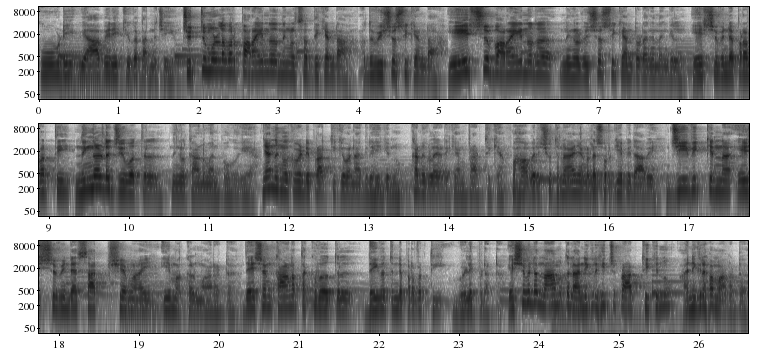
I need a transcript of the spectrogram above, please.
കൂടി വ്യാപരിക്കുക തന്നെ ചെയ്യും. ചുറ്റുമുള്ളവർ പറയുന്നത് നിങ്ങൾ ശ്രദ്ധിക്കേണ്ട അത് വിശ്വസിക്കേണ്ട. യേശു പറയുന്നത് നിങ്ങൾ വിശ്വസിക്കാൻ തുടങ്ങുന്നെങ്കിൽ യേശുവിന്റെ പ്രവൃത്തി നിങ്ങളുടെ ജീവിതത്തിൽ നിങ്ങൾ കാണുവാൻ പോകുകയാണ്. ഞാൻ നിങ്ങൾക്ക് വേണ്ടി പ്രാർത്ഥിക്കുവാൻ ആഗ്രഹിക്കുന്നു. കണ്ണുകളെ അടയ്ക്കാൻ പ്രാർത്ഥിക്കാം. മഹാപരിശുദ്ധനായ ഞങ്ങളുടെ സ്വർഗീയ പിതാവേ ജീവിക്കുന്ന യേശുവിന്റെ സാക്ഷ്യമായി ഈ മക്കൾ മാറട്ടെ. ദേശം കാണത്തക്ക വിധത്തിൽ ദൈവത്തിന്റെ പ്രവൃത്തി വെളിപ്പെടട്ടെ. യേശുവിന്റെ നാമത്തിൽ അനുഗ്രഹിച്ച് പ്രാർത്ഥിക്കുന്നു. അനുഗ്രഹമാകട്ടെ.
